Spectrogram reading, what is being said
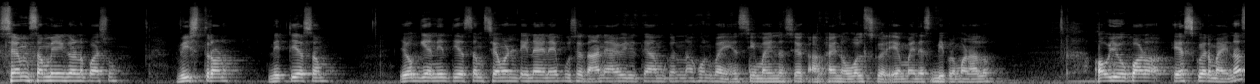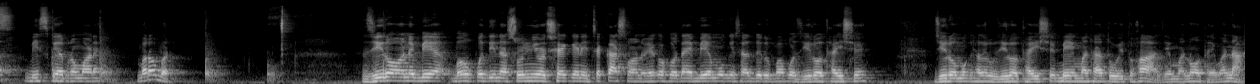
સેમ સમયગણ પાછું. વીસ ત્રણ નિત્યસમ. યોગ્ય નિત્યસમ સેવન્ટી નાઇન આપ્યું છે, તો આને આવી રીતે આમ કરી નાખો ને ભાઈ, એસી માઇનસ એક આખાઈનો whole square, A minus B પ્રમાણે હાલો. અવયવ પાડો A square minus B square પ્રમાણે. બરાબર? ઝીરો અને બે બહુપદીના શૂન્યો છે કે નહીં ચકાસવાનું. એક વખત અહીં બે મૂકી સાદુરૂપ આપો, ઝીરો થાય છે. ઝીરો મૂકી સાદુરૂપ ઝીરો થાય છે. બેમાં થતું હોય તો હા, જેમાં ન થાય એમાં ના.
